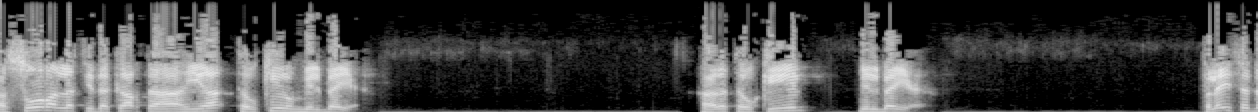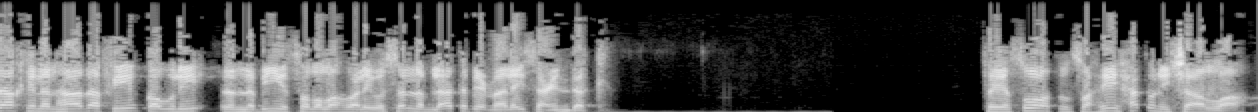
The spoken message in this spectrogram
الصورة التي ذكرتها هي توكيل بالبيع. هذا توكيل بالبيع. فليس داخلا هذا في قول النبي صلى الله عليه وسلم لا تبع ما ليس عندك. فهي صورة صحيحة إن شاء الله.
